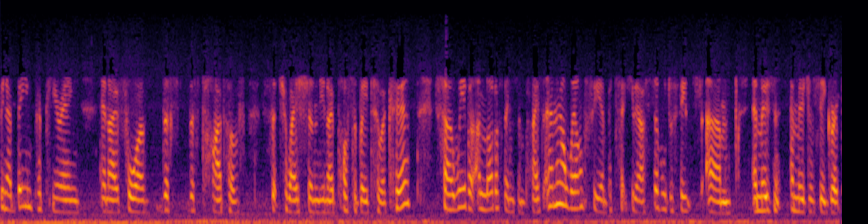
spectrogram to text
you know, been preparing, you know, for this this type of situation, you know, possibly to occur. So we have a lot of things in place, and our welfare, in particular, our civil defence um, emergen- emergency group,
